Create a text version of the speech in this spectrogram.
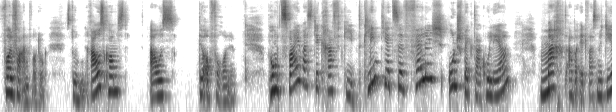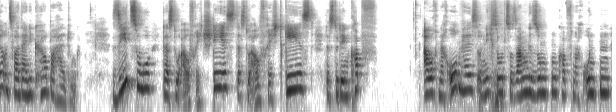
Vollverantwortung, dass du rauskommst aus der Opferrolle. Punkt zwei, was dir Kraft gibt, klingt jetzt völlig unspektakulär, macht aber etwas mit dir und zwar deine Körperhaltung. Sieh zu, dass du aufrecht stehst, dass du aufrecht gehst, dass du den Kopf auch nach oben hältst und nicht so zusammengesunken, Kopf nach unten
